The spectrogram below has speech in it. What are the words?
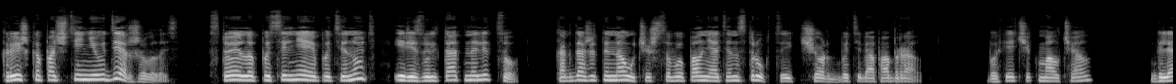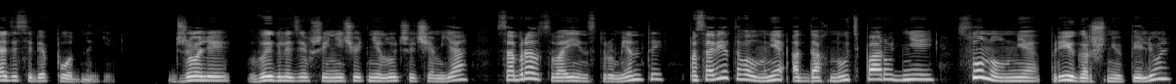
Крышка почти не удерживалась. Стоило посильнее потянуть, и результат налицо. Когда же ты научишься выполнять инструкции, черт бы тебя побрал? Буфетчик молчал, глядя себе под ноги. Джоли, выглядевший ничуть не лучше, чем я, собрал свои инструменты, посоветовал мне отдохнуть пару дней, сунул мне пригоршню пилюль,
